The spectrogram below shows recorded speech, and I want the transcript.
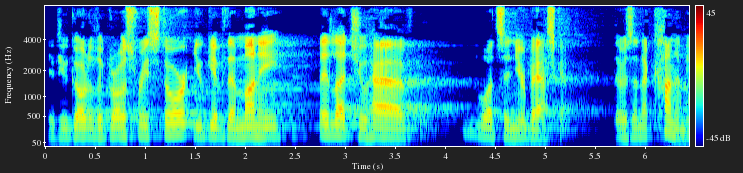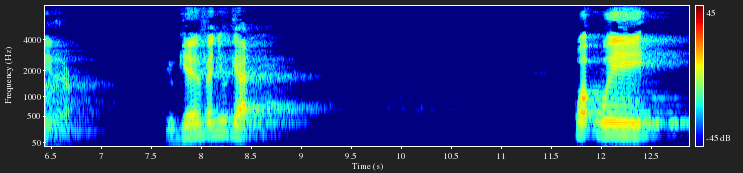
If you go to the grocery store, you give them money, they let you have what's in your basket. There's an economy there. You give and you get. What we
